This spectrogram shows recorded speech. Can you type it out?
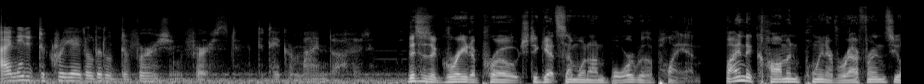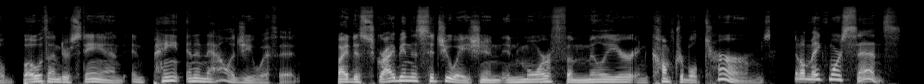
I needed to create a little diversion first to take her mind off it. This is a great approach to get someone on board with a plan. Find a common point of reference you'll both understand and paint an analogy with it. By describing the situation in more familiar and comfortable terms, it'll make more sense.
